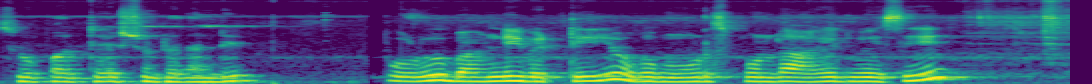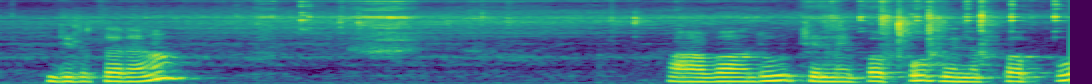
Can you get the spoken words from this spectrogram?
సూపర్ టేస్ట్ ఉంటుందండి. ఇప్పుడు బండి పెట్టి ఒక మూడు స్పూన్ల ఆయిల్ వేసి జీలకర్ర ఆవాలు శనగపప్పు మినప్పప్పు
